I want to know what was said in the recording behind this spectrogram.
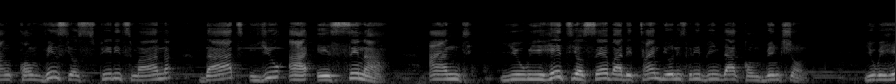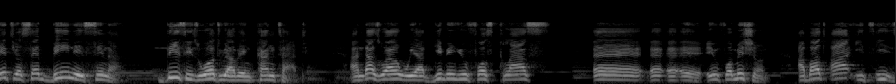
and convince your spirit man that you are a sinner and you will hate yourself at the time the Holy Spirit brings that conviction. You will hate yourself being a sinner. This is what we have encountered. And that's why we are giving you first class uh, uh, uh, information about how it is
